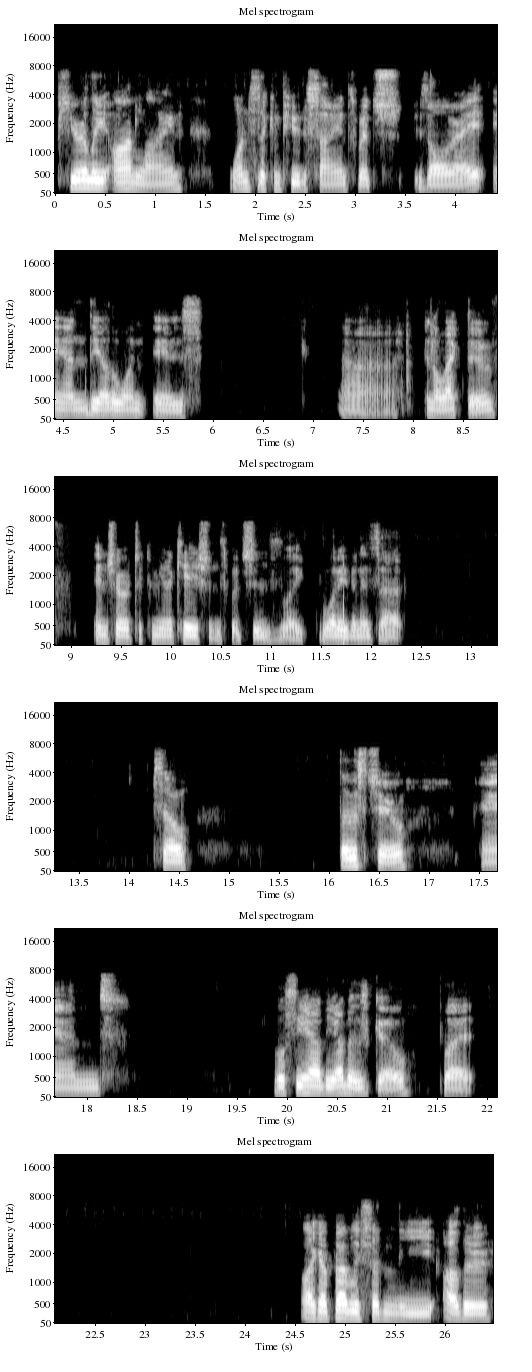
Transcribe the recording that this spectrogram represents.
purely online. One's the computer science, which is all right, and the other one is uh, an elective intro to communications, which is like, what even is that? So, those two, and we'll see how the others go, but like I probably said in the other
